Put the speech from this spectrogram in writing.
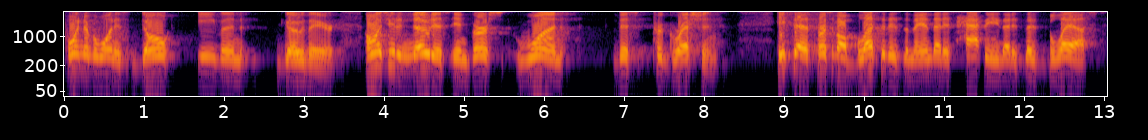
Point number one is don't even go there. I want you to notice in verse 1 this progression. He says, first of all, blessed is the man that is happy, that is, that is blessed,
